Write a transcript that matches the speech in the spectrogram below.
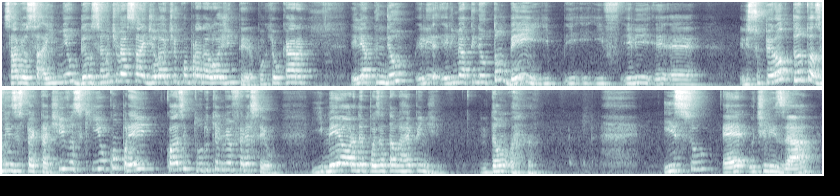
sabe, eu saí, meu Deus, se eu não tivesse saído de lá, eu tinha comprado a loja inteira, porque o cara, ele atendeu, ele, ele me atendeu tão bem e, e, e ele, é, é, ele superou tanto as minhas expectativas que eu comprei quase tudo que ele me ofereceu. E meia hora depois eu estava arrependido. Então, Isso é utilizar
